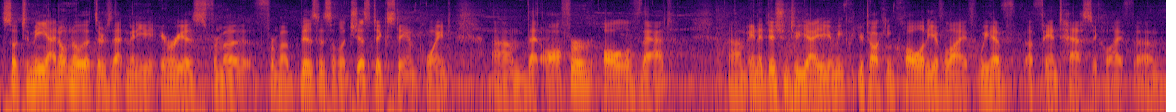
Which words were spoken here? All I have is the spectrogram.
So to me, I don't know that there's that many areas from a from a business and logistics standpoint um, that offer all of that. Um, in addition to, yeah, I mean, you're talking quality of life. We have a fantastic life um,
